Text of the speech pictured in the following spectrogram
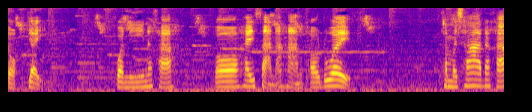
ดอกใหญ่กว่านี้นะคะ ก็ให้สารอาหารเขาด้วยธรรมชาตินะคะ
